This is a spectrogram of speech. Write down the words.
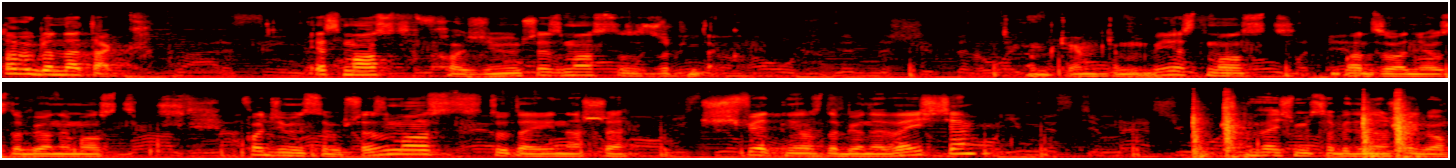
To wygląda tak. Jest most, wchodzimy przez most, zróbmy tak. Jest most, bardzo ładnie ozdobiony most. Wchodzimy sobie przez most, tutaj nasze świetnie ozdobione wejście. Wejdźmy sobie do naszego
